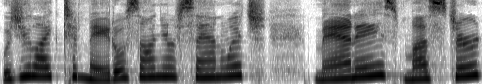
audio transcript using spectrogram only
Would you like tomatoes on your sandwich? Mayonnaise? Mustard?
